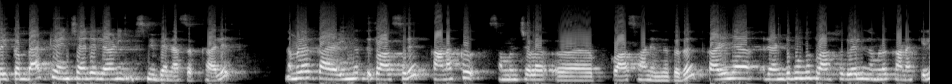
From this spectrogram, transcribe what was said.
Welcome back to enchanted learning it's me Benazir Khalid നമ്മൾ ഇന്നത്തെ ക്ലാസ്സിൽ കണക്ക് സംബന്ധിച്ചുള്ള ക്ലാസ് ആണ് ഇന്നത്തത്. കഴിഞ്ഞ രണ്ട് മൂന്ന് ക്ലാസ്സുകളിൽ നമ്മൾ കണക്കിൽ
